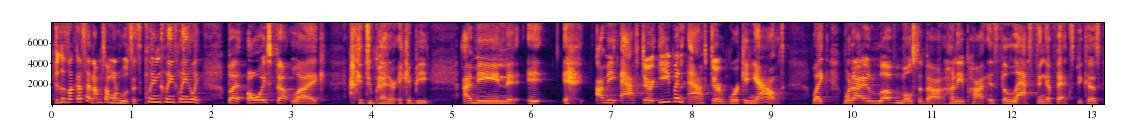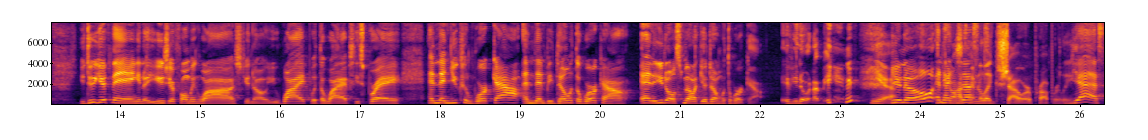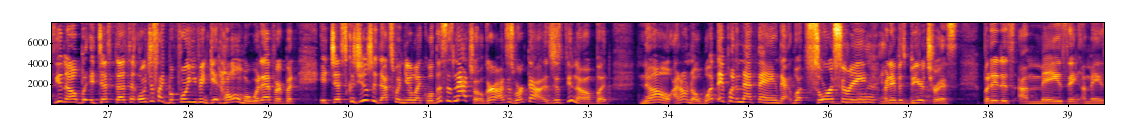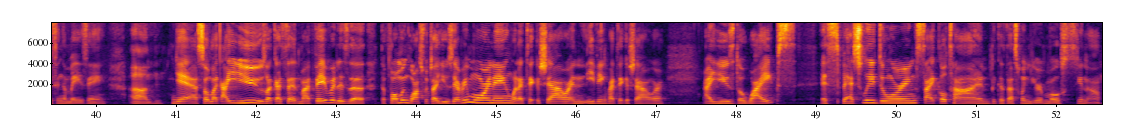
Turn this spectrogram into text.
because like I said, I'm someone who's just clean, clean, clean, clean, but always felt like I could do better. It could be, I mean, it, I mean, after, even after working out, like what I love most about Honey Pot is the lasting effects because you do your thing, you know, you use your foaming wash, you know, you wipe with the wipes, you spray, and then you can work out and then be done with the workout and you don't smell like you're done with the workout, if you know what I mean. Yeah. You know, And you I don't have time to like shower properly. Yes, you know, but it just doesn't, or just like before you even get home or whatever. But it just, because usually that's when you're like, well, this is natural, girl. I just worked out. It's just, you know, but no, I don't know what they put in that thing, that what sorcery. Her name is. Beatrice, but it is amazing, amazing, amazing. Um, yeah, so like I use, like I said, my favorite is the, the foaming wash, which I use every morning when I take a shower and evening if I take a shower. I use the wipes, especially during cycle time, because that's when you're most, you know,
